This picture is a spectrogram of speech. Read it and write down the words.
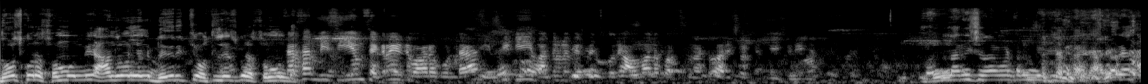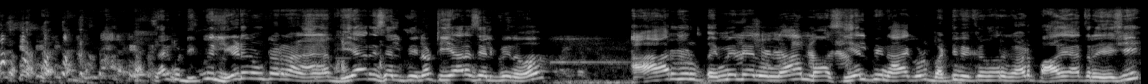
దోసుకున్న సొమ్ము ఉంది ఆందోళనని బెదిరించి వసూలు చేసుకున్న సొమ్ము ఉంది సార్ మీ సీఎం సెక్రటరీ వాడకుండా ఇంటికి మంత్రులు పిలిపించుకొని అవమానపరుస్తున్నట్టు హరీష్ రావు చేసింది మళ్ళీ హరీష్ మీకు? దానికి డిప్యూటీ లీడర్ ఉంటాడు రా. బీఆర్ఎస్ ఎల్పీనో టీఆర్ఎస్ ఎల్పీనో ఆరుగురు ఎమ్మెల్యేలు ఉన్నా మా సిఎల్పి నాయకుడు బట్టి విక్రమార్క గారు పాదయాత్ర చేసి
